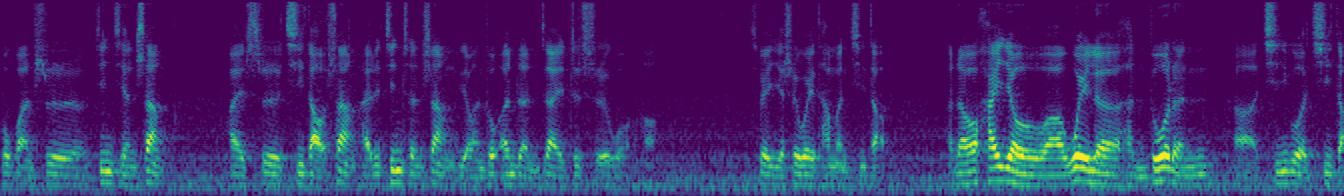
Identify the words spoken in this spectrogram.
不管是金钱上，还是祈祷上，还是精神上，有很多恩人在支持我哈，所以也是为他们祈祷，然后还有啊，为了很多人啊，请我祈祷，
